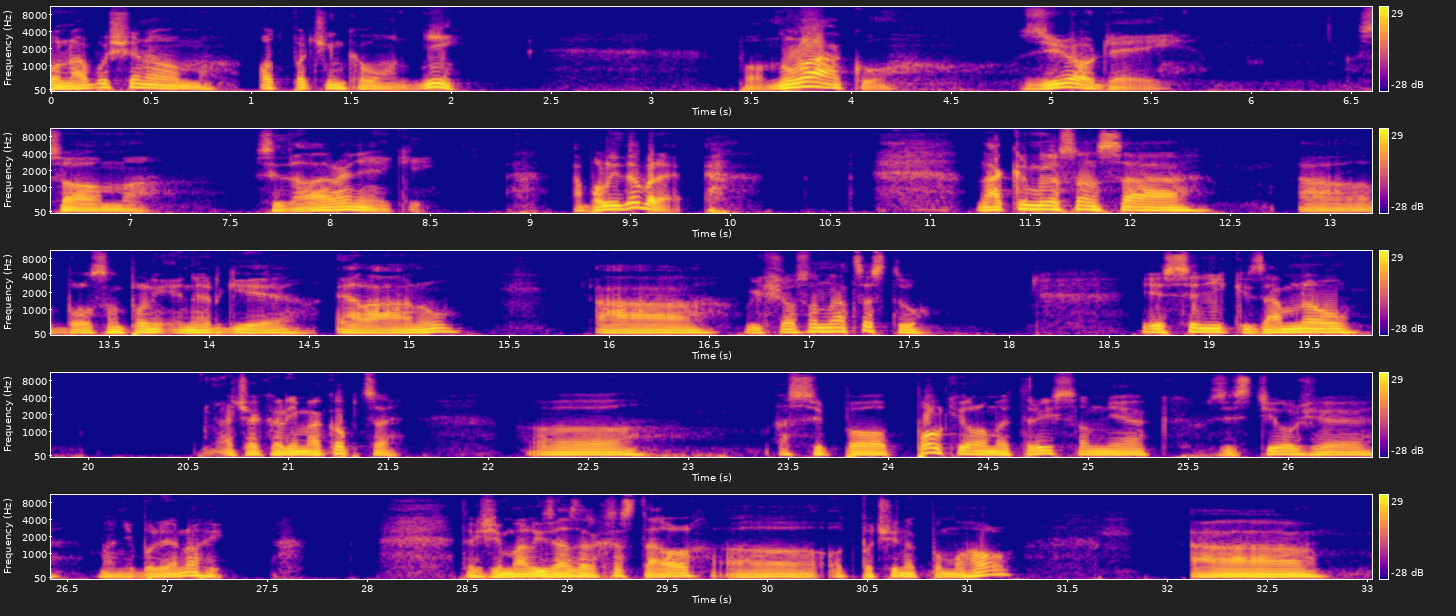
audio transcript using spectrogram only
Po nabušenom odpočinkovom dni, po nuláku, Zero Day, som si dal ranejky. A boli dobré. Nakrmil som sa, a bol som plný energie, elánu a vyšiel som na cestu. Jeseníky za mnou a čakali ma kopce. Asi po pol kilometri som nejak zistil, že ma nebolia nohy. Takže malý zázrak sa stal, odpočinok pomohol a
